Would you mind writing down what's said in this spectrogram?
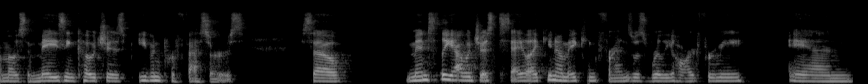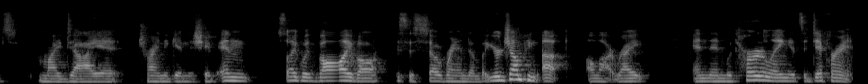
most amazing coaches, even professors. So mentally i would just say like you know making friends was really hard for me and my diet trying to get into shape. And so like with volleyball this is so random but you're jumping up a lot right? And then with hurdling it's a different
